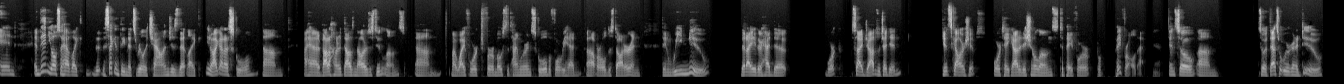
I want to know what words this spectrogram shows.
And and then you also have like the, the second thing that's really a challenge is that like, you know, I got out of school. Um, I had about a hundred thousand dollars of student loans. Um, my wife worked for most of the time we were in school before we had uh, our oldest daughter, and then we knew that I either had to work side jobs, which I did, get scholarships, or take out additional loans to pay for, pay for all of that. Yeah. And so, um, so if that's what we were going to do,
